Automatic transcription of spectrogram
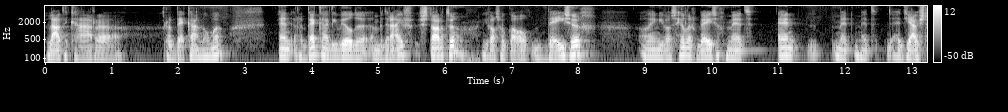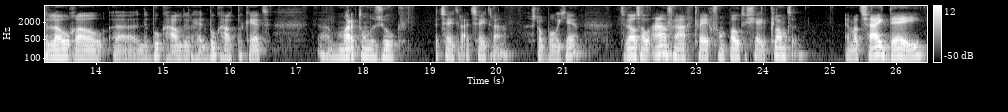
laat ik haar uh, Rebecca noemen. En Rebecca die wilde een bedrijf starten. Die was ook al bezig. Alleen die was heel erg bezig met en met, met het juiste logo, uh, de boekhouder, het boekhoudpakket, uh, marktonderzoek, et cetera, et cetera. Terwijl ze al aanvragen kreeg van potentiële klanten. En wat zij deed,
